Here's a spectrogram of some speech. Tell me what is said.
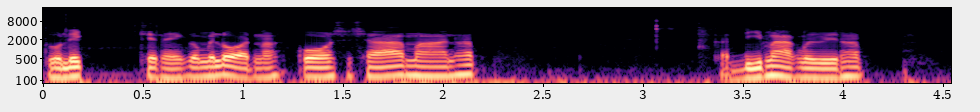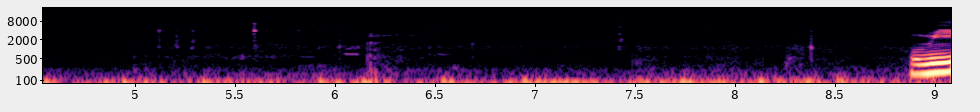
ตัวเล็กแค่ไหนก็ไม่รอดนะกอช้าๆมานะครับ กัดดีมากเลยนะครับมูมี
